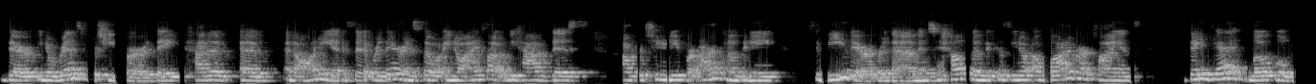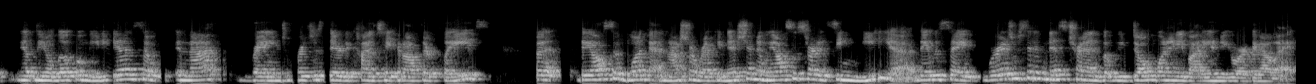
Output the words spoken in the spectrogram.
their you know rents were cheaper. They had a, a an audience that were there, and so you know I thought we have this opportunity for our company to be there for them and to help them because you know a lot of our clients they get local you know local media. So in that range we're just there to kind of take it off their plates. But they also want that national recognition. And we also started seeing media. They would say we're interested in this trend but we don't want anybody in new york and la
